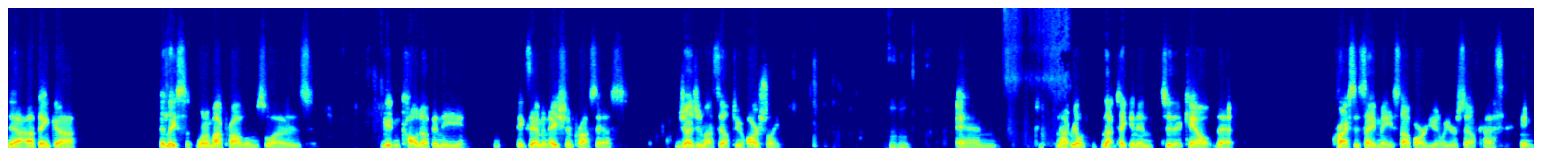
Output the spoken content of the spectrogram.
Yeah, I think uh, at least one of my problems was getting caught up in the examination process, judging myself too harshly, Mm-hmm. And not real, not taking into account that Christ has saved me. Stop arguing with yourself, kind of thing.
